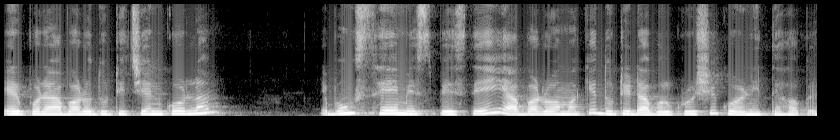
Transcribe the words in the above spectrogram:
এরপরে আবারও দুটি চেন করলাম। এবং সেম স্পেসেই আবারও আমাকে দুটি ডাবল ক্রোশি করে নিতে হবে।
